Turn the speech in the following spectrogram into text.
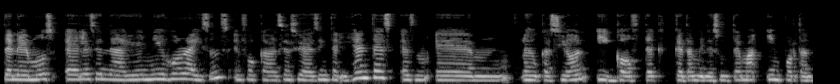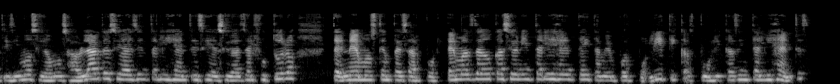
Tenemos el escenario de New Horizons, enfocado hacia ciudades inteligentes, es, em, educación y GovTech, que también es un tema importantísimo. Si vamos a hablar de ciudades inteligentes y de ciudades del futuro, tenemos que empezar por temas de educación inteligente y también por políticas públicas inteligentes.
